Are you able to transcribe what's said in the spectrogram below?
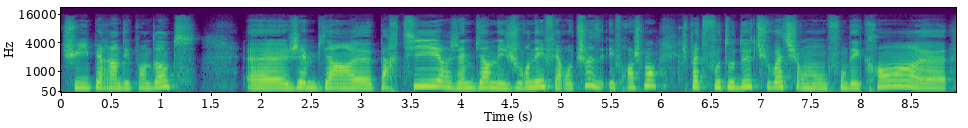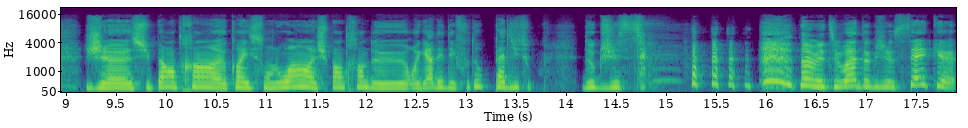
Je suis hyper indépendante. Euh, j'aime bien euh, partir, j'aime bien mes journées, faire autre chose. Et franchement, j'ai pas de photos d'eux, tu vois, sur mon fond d'écran. Euh, je suis pas en train, euh, quand ils sont loin, je suis pas en train de regarder des photos, pas du tout. Donc je sais... non mais tu vois, donc je sais que...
